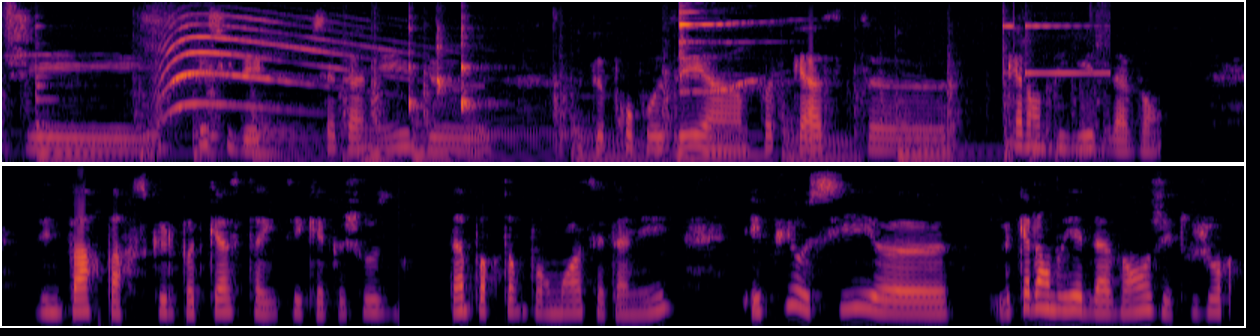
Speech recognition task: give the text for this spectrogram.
J'ai décidé cette année de, te proposer un podcast euh, calendrier de l'Avent. D'une part parce que le podcast a été quelque chose d'important pour moi cette année, et puis aussi euh, le calendrier de l'Avent, j'ai toujours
